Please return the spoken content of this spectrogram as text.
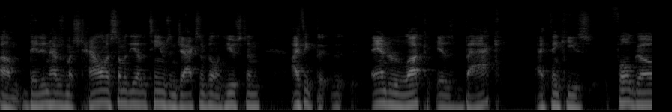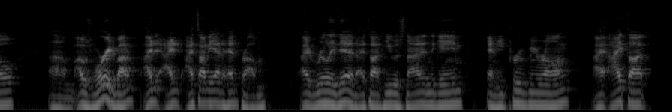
Um, they didn't have as much talent as some of the other teams in Jacksonville and Houston. I think that Andrew Luck is back. I think he's full go. Um, I was worried about him. I, I, I thought he had a head problem. I really did. I thought he was not in the game, and he proved me wrong. I, I thought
